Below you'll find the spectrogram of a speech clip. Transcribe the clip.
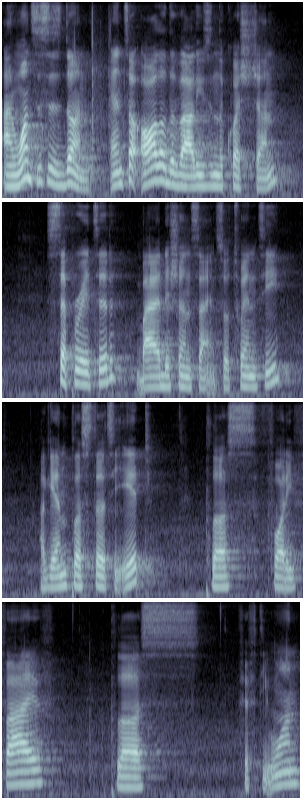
and once this is done, enter all of the values in the question separated by addition sign. So 20, again, plus 38, plus 45, plus 51,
